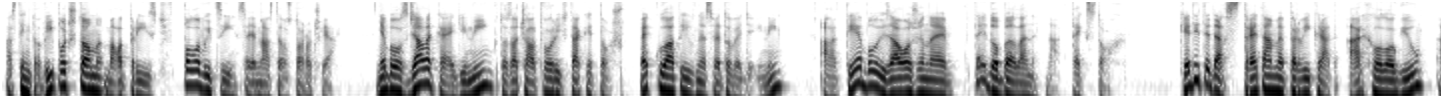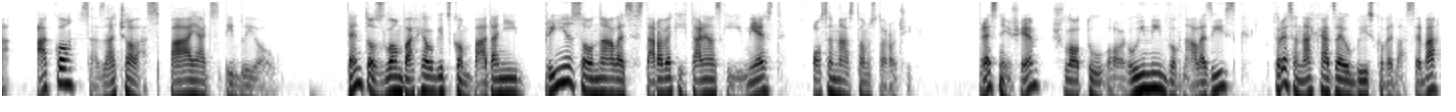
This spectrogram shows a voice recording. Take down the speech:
A s týmto výpočtom mal prísť v polovici 17. storočia. Nebol zďaleka jediný, kto začal tvoriť takéto špekulatívne svetové dejiny, ale tie boli založené v tej dobe len na textoch. Kedy teda stretáme prvýkrát archeológiu a ako sa začala spájať s Bibliou. Tento zlom v archeologickom bádaní priniesol nález starovekých talianských miest v 18. storočí. Presnejšie šlo tu o ruiny dvoch nálezísk, ktoré sa nachádzajú blízko vedľa seba,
